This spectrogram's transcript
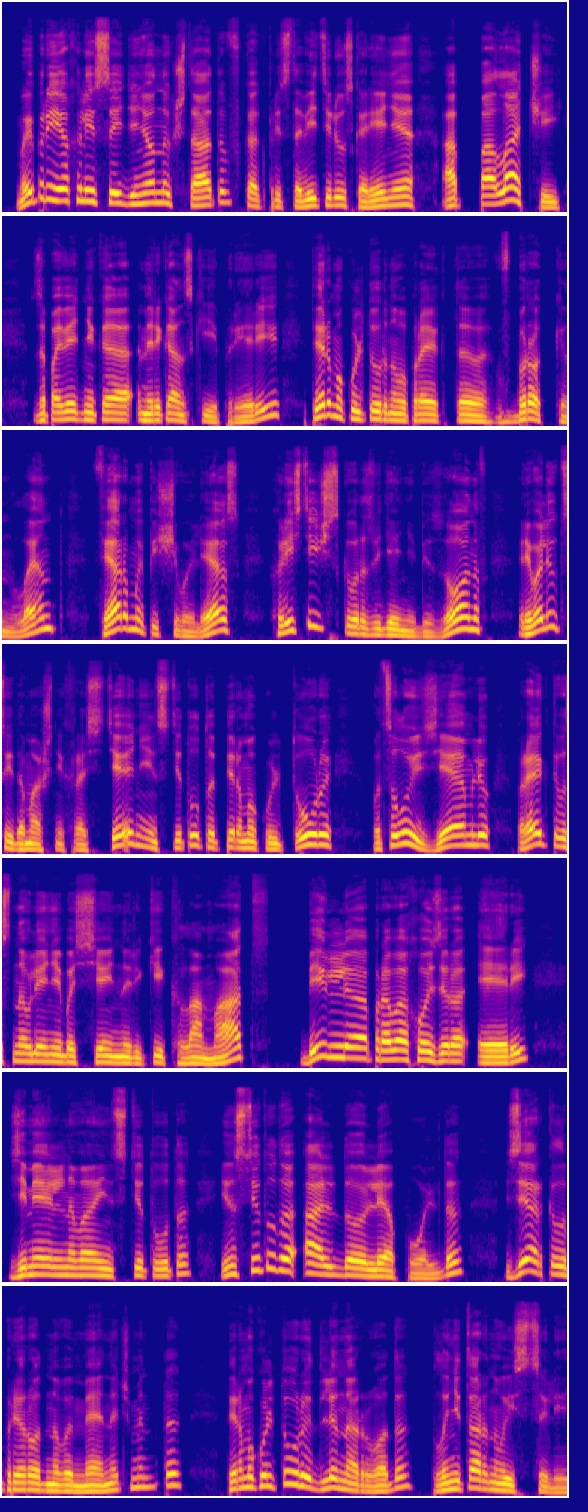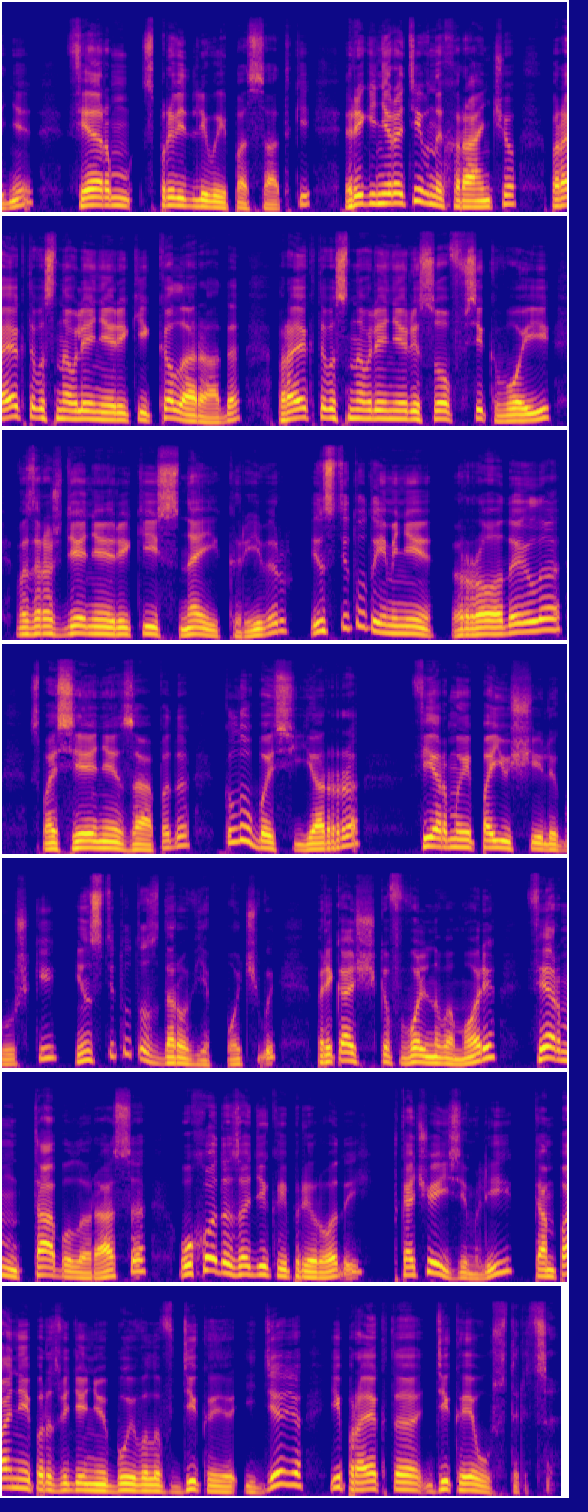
Мы приехали из Соединенных Штатов как представители ускорения Аппалачей, заповедника «Американские прерии», пермакультурного проекта в Броккенленд, фермы «Пищевой лес», холистического разведения бизонов, революции домашних растений, Института пермакультуры, «Поцелуй землю», проекты восстановления бассейна реки Кламат, Билля о правах озера Эри, Земельного института, Института Альдо Леопольда, Зеркало природного менеджмента, пермакультуры для народа, планетарного исцеления, ферм справедливой посадки, регенеративных ранчо, проекта восстановления реки Колорадо, проекта восстановления лесов в Секвойи, возрождения реки Снейк-Ривер, Института имени Родейла, спасения Запада, клуба Сьерра, фермы «Поющие лягушки», Института здоровья почвы, приказчиков Вольного моря, ферм «Табула раса», ухода за дикой природой, ткачей земли, компании по разведению буйволов «Дикая идея» и проекта «Дикая устрица».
